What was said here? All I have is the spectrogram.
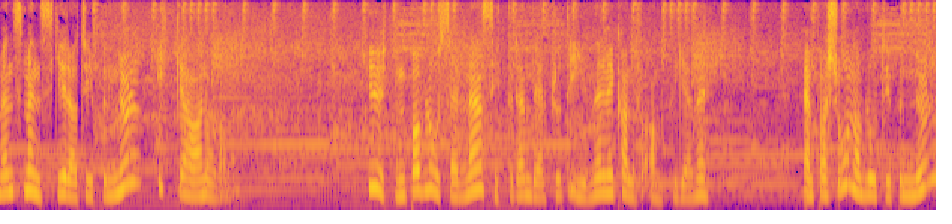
mens mennesker av type 0 ikke har noen av dem. Utenpå blodcellene sitter det en del proteiner vi kaller for antigener. En person av blodtype 0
